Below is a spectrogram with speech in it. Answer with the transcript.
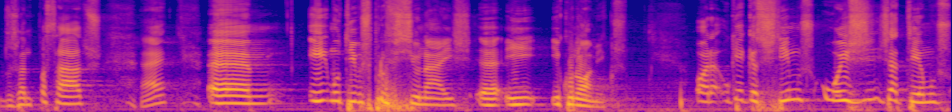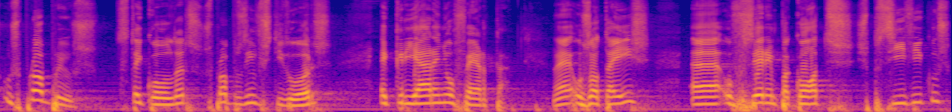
dos antepassados, um, e motivos profissionais uh, e económicos. Ora, o que é que assistimos? Hoje já temos os próprios stakeholders, os próprios investidores, a criarem oferta. É? Os hotéis a oferecerem pacotes específicos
